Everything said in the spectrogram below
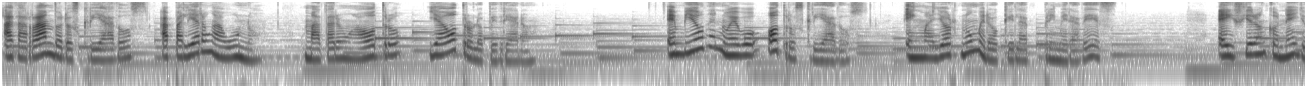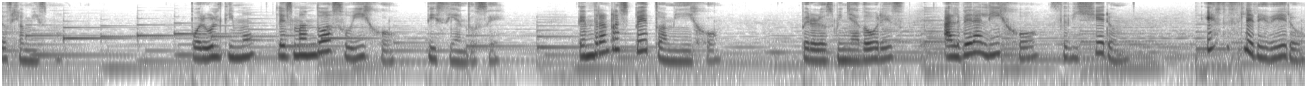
agarrando a los criados, apalearon a uno, mataron a otro y a otro lo apedrearon. Envió de nuevo otros criados, en mayor número que la primera vez, e hicieron con ellos lo mismo. Por último, les mandó a su hijo, diciéndose, Tendrán respeto a mi hijo pero los viñadores, al ver al hijo, se dijeron, Este es el heredero,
